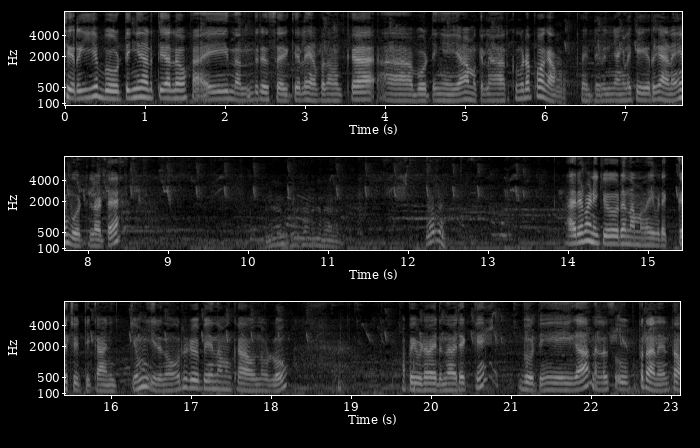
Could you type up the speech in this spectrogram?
ചെറിയ ബോട്ടിങ് നടത്തിയാലോ? ഹായ് നല്ല രസമായിരിക്കും അല്ലേ? അപ്പോൾ നമുക്ക് ബോട്ടിങ് ചെയ്യാം. നമുക്ക് എല്ലാവർക്കും കൂടെ പോകാം. ഞങ്ങൾ കയറുകയാണേ ബോട്ടിലോട്ട്. അരമണിക്കൂർ നമ്മൾ ഇവിടെയൊക്കെ ചുറ്റി കാണിക്കും. ഇരുന്നൂറ് രൂപയെ നമുക്കാവുന്നുള്ളൂ അപ്പം അപ്പോൾ ഇവിടെ വരുന്നവരൊക്കെ ബോട്ടിങ് ചെയ്യുക. നല്ല സൂപ്പറാണ് കേട്ടോ.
